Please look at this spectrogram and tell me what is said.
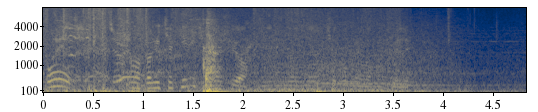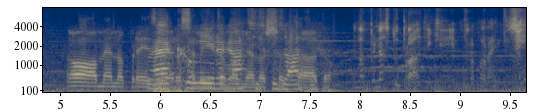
prendere. No, per i cecchini ce ne ho, non, c'è problema con quelli. Oh, mi hanno preso, Eccomi, mi ragazzi, hanno scusate. Hanno appena stuprati che tra parentesi.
